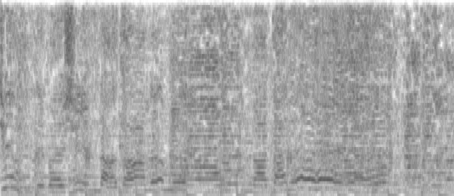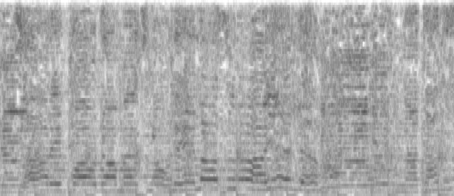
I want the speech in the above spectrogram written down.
ልብስሽን ልበሽ እናታለም እናታለም ዛሬ እኮ አውደ ዓመት ነው ሌላ ስራ የለም። እናታለም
